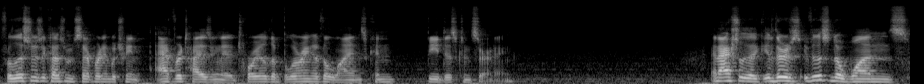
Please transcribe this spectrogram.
For listeners accustomed to separating between advertising and editorial, the blurring of the lines can be disconcerting. And actually, like if there's if you listen to ones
